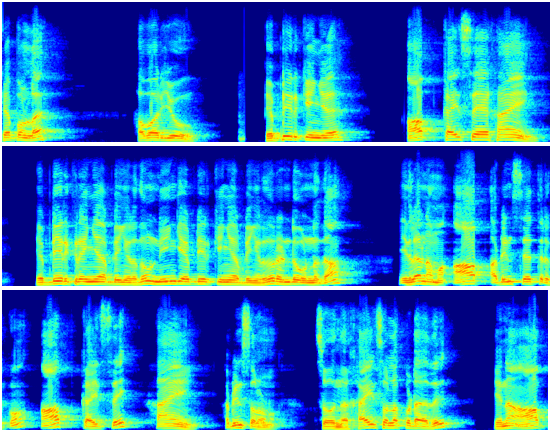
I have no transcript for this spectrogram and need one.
கேட்போம்ல. ஹவ் ஆர் யூ எப்படி இருக்கீங்க? ஆப் கைசே ஹைங் எப்படி இருக்கிறீங்க அப்படிங்கிறதும் நீங்கள் எப்படி இருக்கீங்க அப்படிங்கிறதும் ரெண்டு ஒன்று தான் இதில் நம்ம ஆப் அப்படின்னு சேர்த்துருக்கோம். ஆப் கைசே ஹைங் அப்படின்னு சொல்லணும். ஸோ இந்த ஹை சொல்லக்கூடாது. ஏன்னா ஆப்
